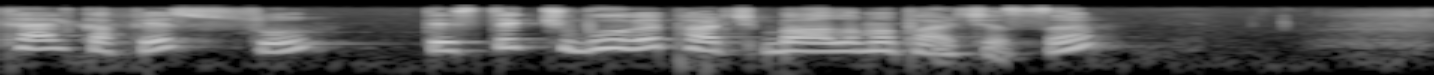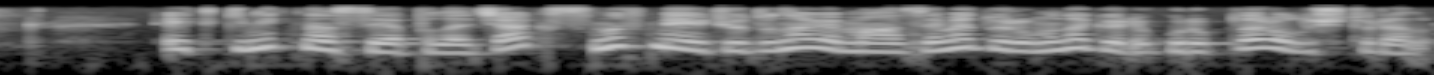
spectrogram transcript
tel kafes, su, destek çubuğu ve parça, bağlama parçası. Etkinlik nasıl yapılacak? Sınıf mevcuduna ve malzeme durumuna göre gruplar oluşturalım.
